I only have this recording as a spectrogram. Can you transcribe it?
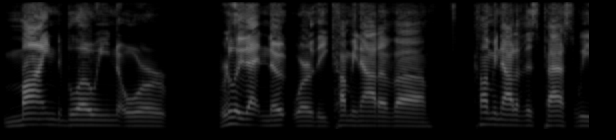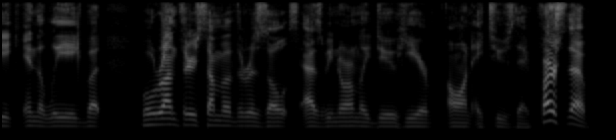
mind blowing or really that noteworthy coming out of uh, coming out of this past week in the league, but we'll run through some of the results as we normally do here on a Tuesday. First, though,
